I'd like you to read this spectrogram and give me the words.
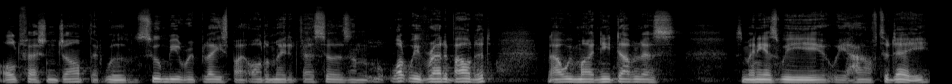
old-fashioned job that will soon be replaced by automated vessels. And what we've read about it, now we might need double as, as many as we, we have today.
